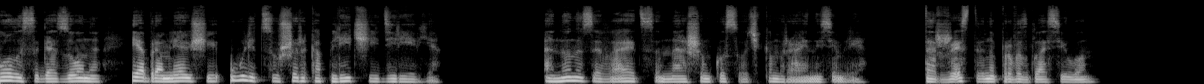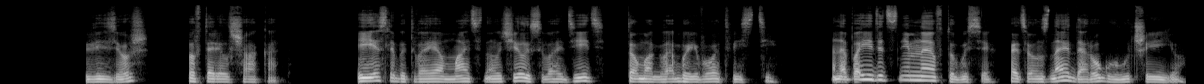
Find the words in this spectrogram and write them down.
полосы газона и обрамляющие улицу широкоплечие деревья. Оно называется нашим кусочком рая на земле. Торжественно провозгласил он. «Везёшь?» — повторил Шакат. «Если бы твоя мать научилась водить, то могла бы его отвезти. Она поедет с ним на автобусе, хотя он знает дорогу лучше её».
